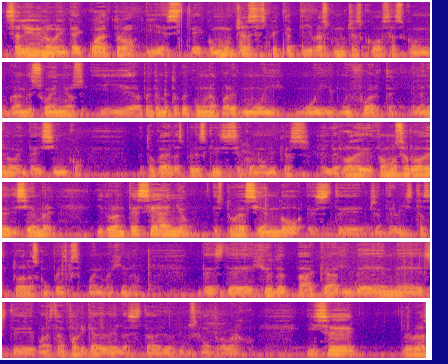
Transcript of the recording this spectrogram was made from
salí en el 94 y este, con muchas expectativas, con muchas cosas, con grandes sueños y de repente me topé con una pared muy, muy, muy fuerte, el año 95, me toca de las peores crisis económicas, el, error de, famoso error de diciembre y durante ese año estuve haciendo este, pues, entrevistas en todas las compañías que se pueden imaginar desde Hewlett Packard, IBM, este, bueno, hasta en fábrica de velas estaba yo buscando trabajo. Hice, de verdad,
